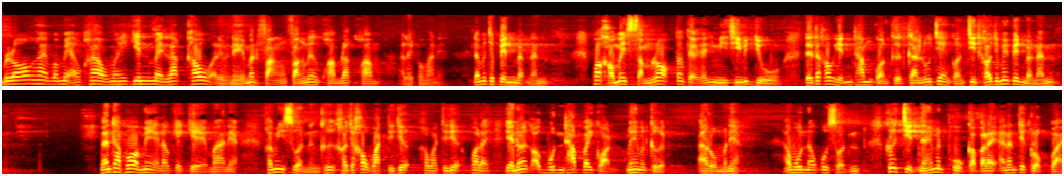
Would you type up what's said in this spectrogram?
มันร้องไห้ว่าไม่เอาข้าวมาให้กินไม่รักเขาอะไรเนี่ยมันฝังฝังเรื่องความรักความอะไรประมาณนี้แล้วมันจะเป็นแบบนั้น เพราะเขาไม่สำลอกตั้งแต่ยังมีชีวิตอยู่ แต่ถ้าเขาเห็นทำก่อนเกิดการรู้แจ้งก่อนจิตเขาจะไม่เป็นแบบนั้นนั้นถ้าพ่อแม่เราแก่ๆมาเนี่ยเขามีส่วนหนึ่งคือเขาจะเข้าวัดเยอะๆเข้าวัดเยอะๆเพราะอะไรอย่างน้อยก็เอาบุญทับไว้ก่อน ไม่ให้มันเกิดอารมณ์มาเนี่ยเอาบุญเอากุศล คือจิตเนี่ยให้มันผูกกับอะไร อันนั้นจะกลบไว้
